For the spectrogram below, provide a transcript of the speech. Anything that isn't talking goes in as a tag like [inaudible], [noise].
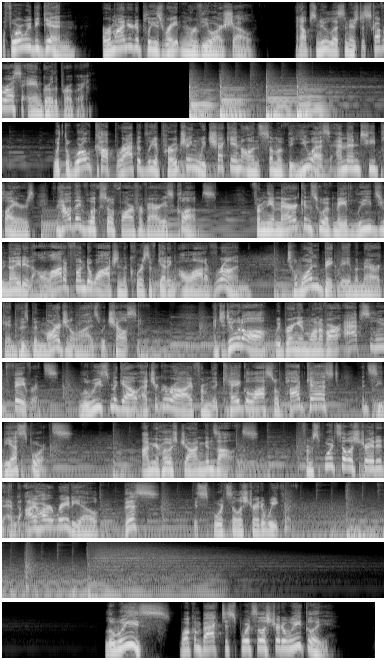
Before we begin, a reminder to please rate and review our show. It helps new listeners discover us and grow the program. With the World Cup rapidly approaching, we check in on some of the U.S. MNT players and how they've looked so far for various clubs. From the Americans who have made Leeds United a lot of fun to watch in the course of getting a lot of run, to one big name American who's been marginalized with Chelsea. And to do it all, we bring in one of our absolute favorites, Luis Miguel Echegaray from the Qué Golazo podcast and CBS Sports. I'm your host, John Gonzalez. From Sports Illustrated and iHeartRadio, this is Sports Illustrated Weekly. Luis, welcome back to Sports Illustrated Weekly.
